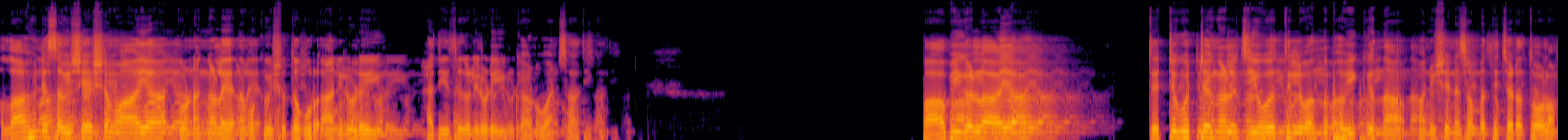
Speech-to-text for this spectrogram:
അള്ളാഹുവിന്റെ സവിശേഷമായ ഗുണങ്ങളെ നമുക്ക് വിശുദ്ധ ഖുർആാനിലൂടെയും ഹദീസുകളിലൂടെയും കാണുവാൻ സാധിക്കും. പാപികളായ തെറ്റുകുറ്റങ്ങൾ ജീവിതത്തിൽ വന്നു ഭവിക്കുന്ന മനുഷ്യനെ സംബന്ധിച്ചിടത്തോളം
